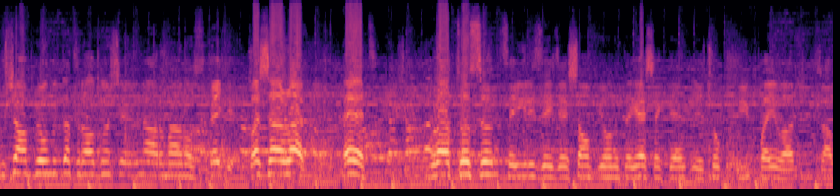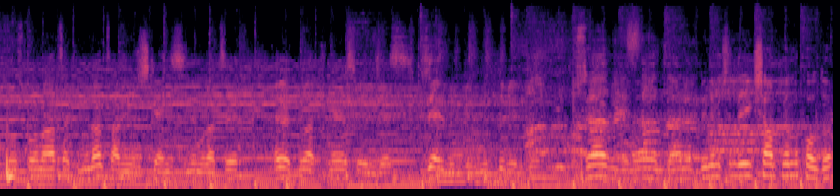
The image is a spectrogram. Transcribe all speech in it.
Bu şampiyonluk da Trabzon şehrine armağan olsun. Peki başarılar. Evet Murat Tosun sevgili izleyiciler şampiyonlukta gerçekten e, çok büyük payı var. Trabzonspor'un A takımından tanıyoruz kendisini Murat'ı. Evet Murat ne söyleyeceğiz? Güzel bir gün, mutlu bir gün. Güzel bir gün evet. Yani benim için de ilk şampiyonluk oldu.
